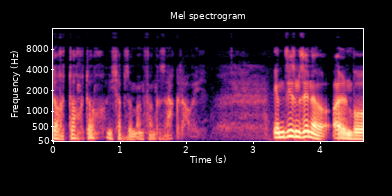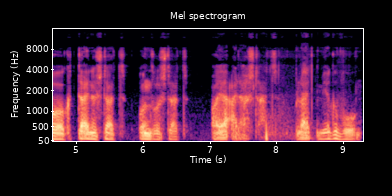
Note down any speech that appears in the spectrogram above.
Doch, doch, doch, ich habe es am Anfang gesagt, glaube ich. In diesem Sinne, Oldenburg, deine Stadt, unsere Stadt, euer aller Stadt. Bleibt mir gewogen.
